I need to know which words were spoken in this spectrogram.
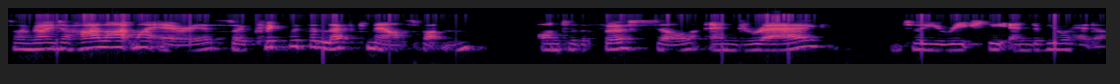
So I'm going to highlight my area, so click with the left mouse button onto the first cell and drag until you reach the end of your header.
